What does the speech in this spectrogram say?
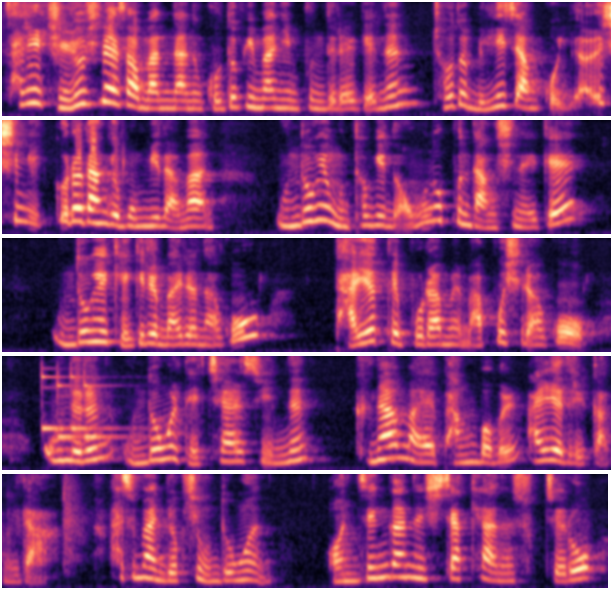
사실 진료실에서 만나는 고도비만인 분들에게는 저도 밀리지 않고 열심히 끌어당겨 봅니다만 운동의 문턱이 너무 높은 당신에게 운동의 계기를 마련하고 다이어트의 보람을 맛보시라고 오늘은 운동을 대체할 수 있는 그나마의 방법을 알려드릴까 합니다. 하지만 역시 운동은 언젠가는 시작해야 하는 숙제로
